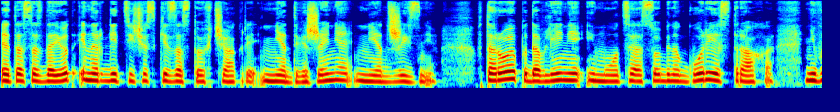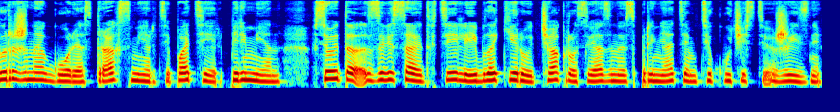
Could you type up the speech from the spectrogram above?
Это создает энергетический застой в чакре. Нет движения, нет жизни. Второе — подавление эмоций, особенно горечь горе и страха, невыраженное горе, страх смерти, потерь, перемен. Все это зависает в теле и блокирует чакру, связанную с принятием текучести жизни.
